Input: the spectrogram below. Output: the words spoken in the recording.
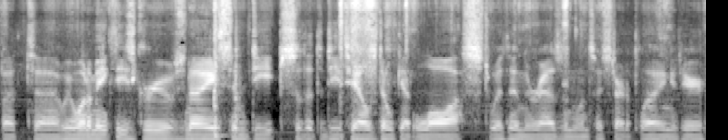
But uh, we want to make these grooves nice and deep so that the details don't get lost within the resin once I start applying it here.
